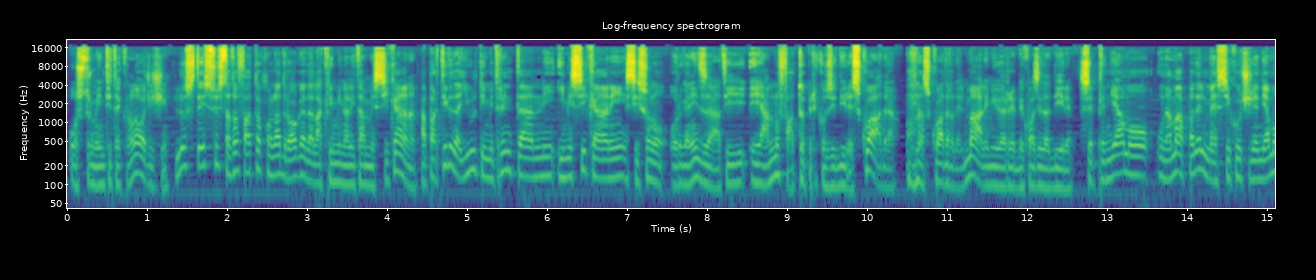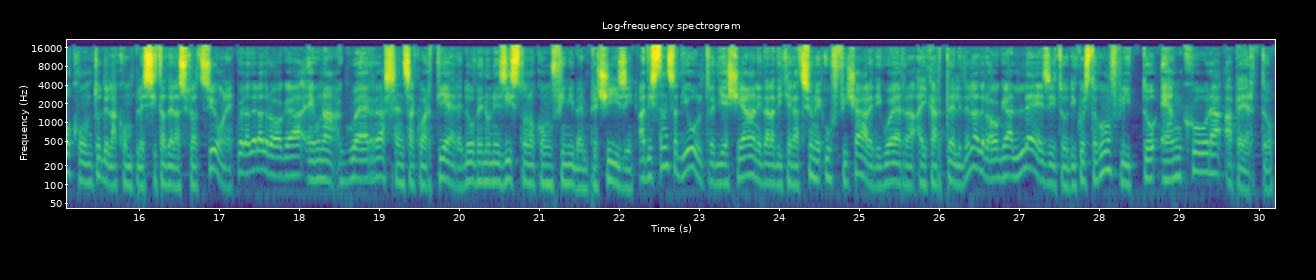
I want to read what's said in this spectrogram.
o strumenti tecnologici. Lo stesso è stato fatto con la droga dalla criminalità messicana. A partire dagli ultimi 30 anni i messicani si sono organizzati e hanno fatto per così dire squadra, una squadra del male mi verrebbe quasi da dire. Se prendiamo una mappa del Messico ci rendiamo conto della complessità della situazione. Quella della droga è una guerra senza quartiere dove non esistono confini ben precisi. A distanza di oltre 10 anni dalla dichiarazione ufficiale di guerra ai cartelli della droga, l'esito di di questo conflitto è ancora aperto.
